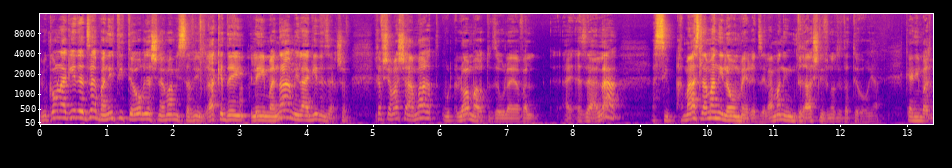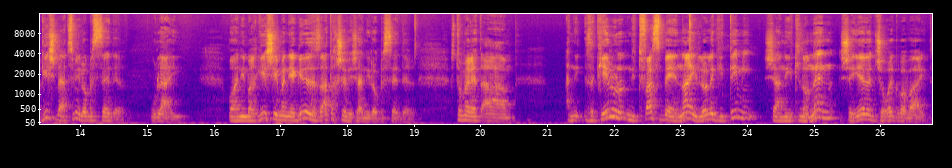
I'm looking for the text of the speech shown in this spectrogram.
ובמקום להגיד את זה, בניתי תיאוריה שלמה מסביב, רק כדי להימנע מלהגיד את זה. עכשיו, אני חושב שמה שאמרת, לא אמרת את זה אולי, אבל זה עלה, מה, למה אני לא אומר את זה? למה אני נדרש לבנות את התיאוריה? כי אני מרגיש בעצמי לא בסדר, אולי. או אני מרגיש שאם אני אגיד את זה, אז את תחשבי שאני לא בסדר. זאת אומרת, אני, זה כאילו נתפס בעיניי לא לגיטימי שאני אתלונן שילד שורק בבית.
